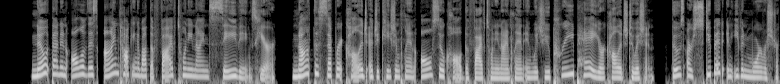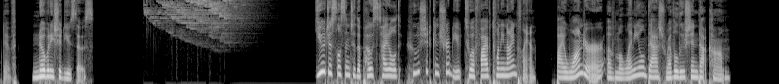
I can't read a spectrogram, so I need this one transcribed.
Note that in all of this, I'm talking about the 529 savings here, not the separate college education plan, also called the 529 plan, in which you prepay your college tuition. Those are stupid and even more restrictive. Nobody should use those. You just listened to the post titled, Who Should Contribute to a 529 Plan by Wanderer of millennial revolution.com.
